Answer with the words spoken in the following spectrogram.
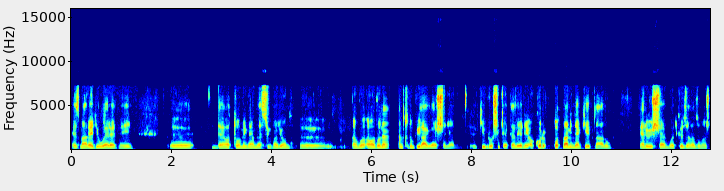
ez már egy jó eredmény, de attól még nem leszünk nagyon, ahol nem, tudunk világversenyen kiugró sikert elérni, akkor ott már mindenképp nálunk erősebb vagy közel azonos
